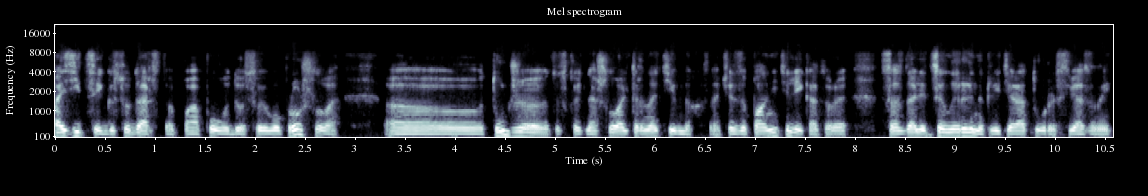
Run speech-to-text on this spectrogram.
позиции государства по поводу своего прошлого э, тут же, так сказать, нашло альтернативных, значит, заполнителей, которые создали целый рынок литературы, связанный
